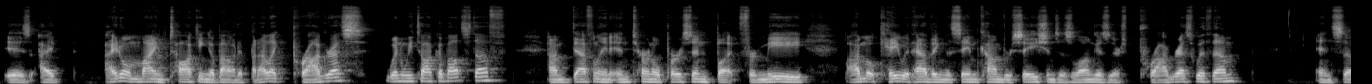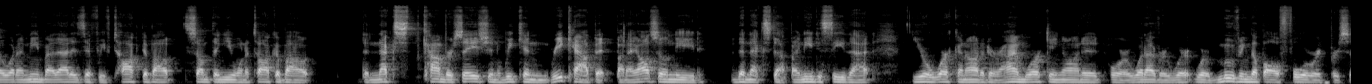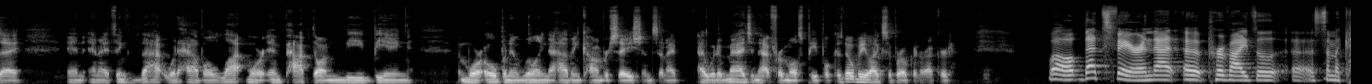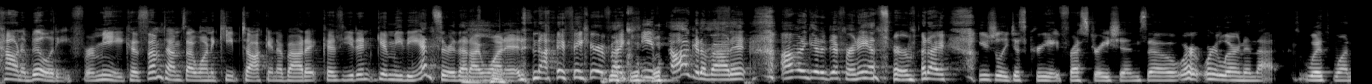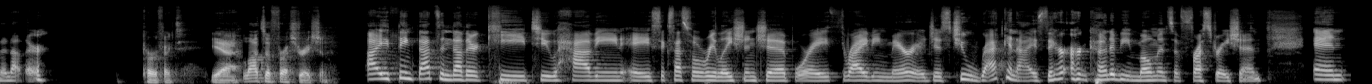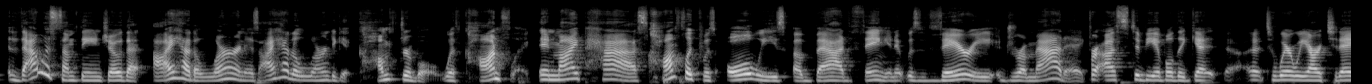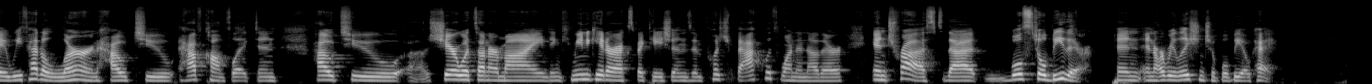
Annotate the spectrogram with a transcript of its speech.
is I I don't mind talking about it, but I like progress when we talk about stuff. I'm definitely an internal person, but for me, I'm okay with having the same conversations as long as there's progress with them. And so, what I mean by that is if we've talked about something you want to talk about, the next conversation, we can recap it. But I also need the next step. I need to see that you're working on it or I'm working on it or whatever. We're, we're moving the ball forward, per se. And, and I think that would have a lot more impact on me being more open and willing to having conversations. And I, I would imagine that for most people because nobody likes a broken record. Well, that's fair. And that uh, provides a, uh, some accountability for me because sometimes I want to keep talking about it because you didn't give me the answer that I wanted. and I figure if I keep talking about it, I'm going to get a different answer. But I usually just create frustration. So we're, we're learning that with one another. Perfect. Yeah, lots of frustration. I think that's another key to having a successful relationship or a thriving marriage is to recognize there are going to be moments of frustration. And that was something, Joe, that I had to learn is I had to learn to get comfortable with conflict. In my past, conflict was always a bad thing and it was very dramatic. For us to be able to get uh, to where we are today, we've had to learn how to have conflict and how to uh, share what's on our mind and communicate our expectations expectations and push back with one another and trust that we'll still be there and, and our relationship will be okay.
